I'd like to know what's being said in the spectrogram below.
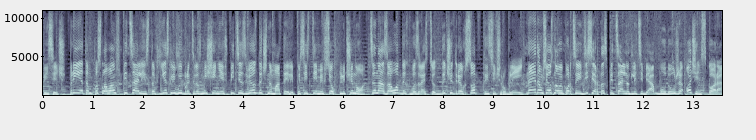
тысяч. При этом, по словам специалистов, если выбрать размещение в пятизвездочном отеле по системе «Все включено», цена за отдых возрастет до 400 тысяч рублей. На этом все с новой порцией десерта специально для тебя. Буду уже очень скоро.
